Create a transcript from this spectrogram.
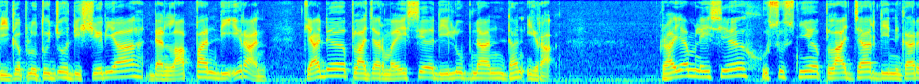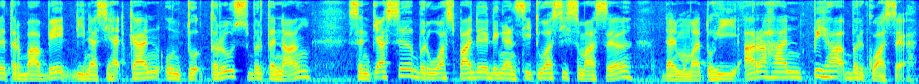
37 di Syria dan 8 di Iran. Tiada pelajar Malaysia di Lubnan dan Iraq. Rakyat Malaysia, khususnya pelajar di negara terbabit dinasihatkan untuk terus bertenang, sentiasa berwaspada dengan situasi semasa dan mematuhi arahan pihak berkuasa.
